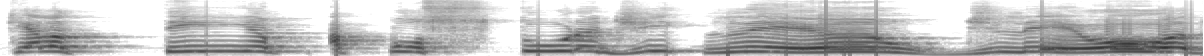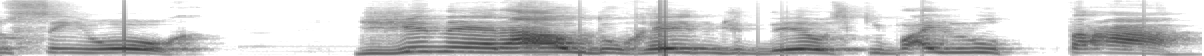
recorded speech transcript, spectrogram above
Que ela tenha a postura de leão, de leoa do Senhor, de general do reino de Deus, que vai lutar,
